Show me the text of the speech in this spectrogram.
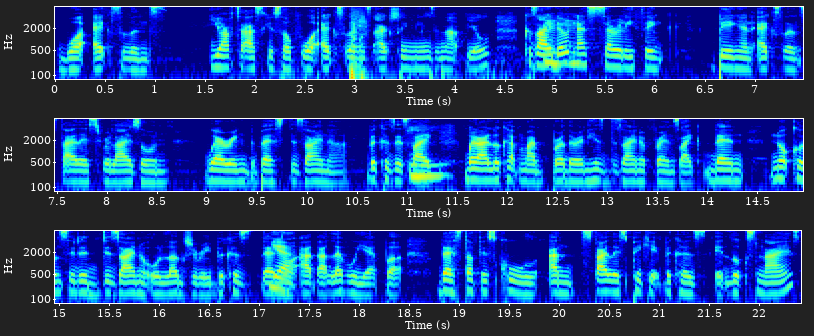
what excellence you have to ask yourself what excellence actually means in that field. Because I don't mm-hmm. necessarily think being an excellent stylist relies on wearing the best designer because it's like mm-hmm. when I look at my brother and his designer friends, like they're not considered designer or luxury because they're Yeah. not at that level yet, but their stuff is cool and stylists pick it because it looks nice.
